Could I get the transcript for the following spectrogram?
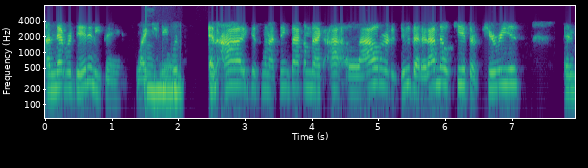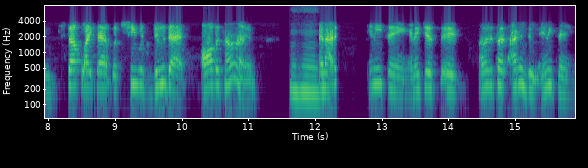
I never did anything. Like she Mhm. would, and I just when I think back, I'm like I allowed her to do that. And I know kids are curious and stuff like that, but she would do that all the time Mm-hmm. and I didn't do anything. And it just, it, I was just like, I didn't do anything.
